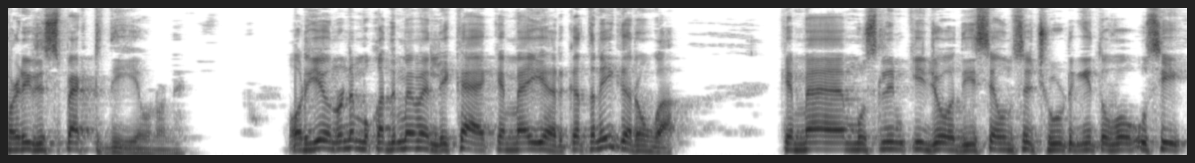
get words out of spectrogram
بڑی رسپیکٹ دی ہے انہوں نے۔ اور یہ انہوں نے مقدمے میں لکھا ہے کہ میں یہ حرکت نہیں کروں گا کہ میں مسلم کی جو حدیثیں ان سے چھوٹ گئی تو وہ اسی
